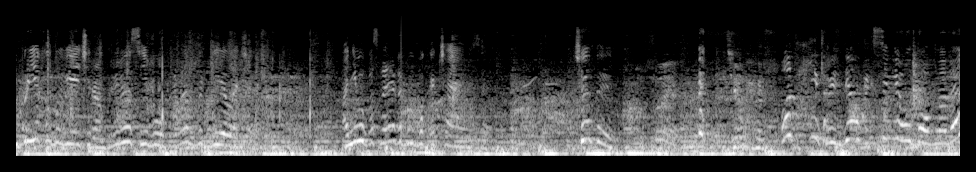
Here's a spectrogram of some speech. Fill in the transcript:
Ну приехал бы вечером, привез его, привез бы девочек. Они бы посмотрели, как мы покачаемся. Че ты? Вот хитрый сделал, как себе удобно, да?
